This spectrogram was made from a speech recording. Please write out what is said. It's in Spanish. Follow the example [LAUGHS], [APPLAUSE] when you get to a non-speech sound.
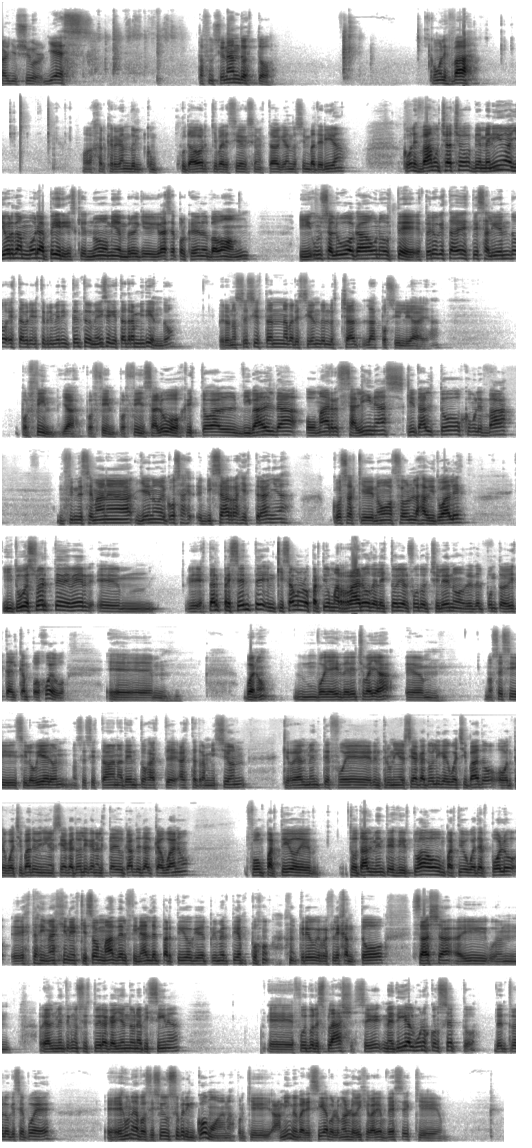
Are you sure? Yes. Está funcionando esto. ¿Cómo les va? Voy a dejar cargando el computador que parecía que se me estaba quedando sin batería. ¿Cómo les va muchachos? Bienvenido a Jordan Mora Pérez, que es nuevo miembro y que gracias por creer en el balón. Y un saludo a cada uno de ustedes. Espero que esta vez esté saliendo este primer intento que me dice que está transmitiendo. Pero no sé si están apareciendo en los chats las posibilidades. ¿ah? Por fin, ya, por fin, por fin. Saludos, Cristóbal Vivalda, Omar Salinas. ¿Qué tal todos? ¿Cómo les va? Un fin de semana lleno de cosas bizarras y extrañas, cosas que no son las habituales. Y tuve suerte de ver, em, estar presente en quizá uno de los partidos más raros de la historia del fútbol chileno desde el punto de vista del campo de juego. Em, bueno, voy a ir derecho para allá. Em, no sé si, lo vieron, no sé si estaban atentos a, este, a esta transmisión que realmente fue entre Universidad Católica y Huachipato, o entre Huachipato y Universidad Católica en el Estadio Cap de Talcahuano. Fue un partido de, totalmente desvirtuado, un partido de waterpolo. [LAUGHS] Estas imágenes que son más del final del partido que del primer tiempo, [LAUGHS] creo que reflejan todo. Sasha ahí, realmente como si estuviera cayendo en una piscina eh, fútbol splash, ¿sí? metí algunos conceptos dentro de lo que se puede. Eh, es una posición súper incómoda además, porque a mí me parecía, por lo menos lo dije varias veces, que,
